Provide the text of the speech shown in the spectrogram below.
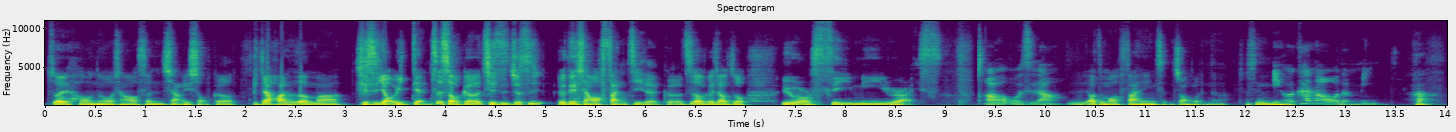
最后呢，我想要分享一首歌，比较欢乐吗？其实有一点，这首歌其实就是有点想要反击的歌。这首歌叫做《You Will See Me Rise》，哦，我知道，嗯要怎么翻译成中文呢？就是你你会看到我的名。哈，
